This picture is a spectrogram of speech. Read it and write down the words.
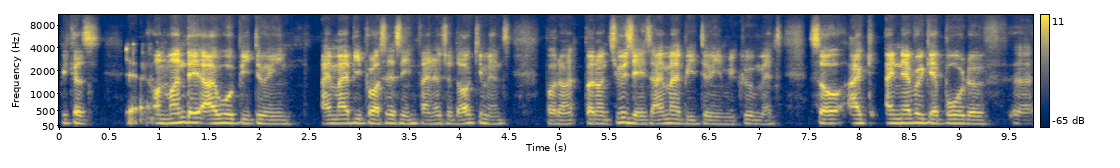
Because yeah. on Monday I will be doing I might be processing financial documents, but on but on Tuesdays I might be doing recruitment. So I I never get bored of uh,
